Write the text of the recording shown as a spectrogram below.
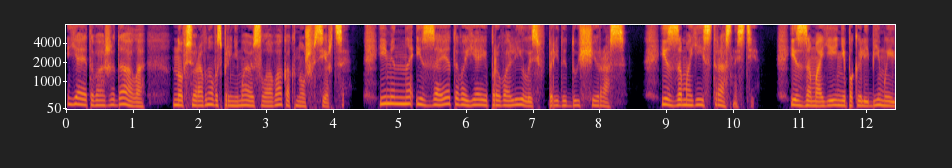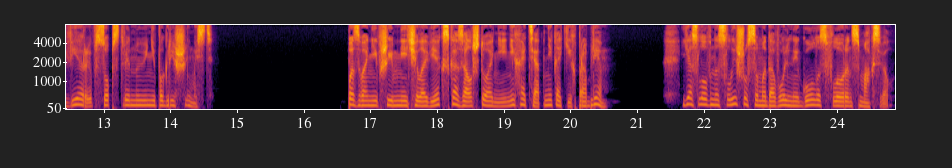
Я этого ожидала, но все равно воспринимаю слова как нож в сердце. Именно из-за этого я и провалилась в предыдущий раз. Из-за моей страстности. Из-за моей непоколебимой веры в собственную непогрешимость. Позвонивший мне человек сказал, что они не хотят никаких проблем. Я словно слышу самодовольный голос Флоренс Максвелл.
